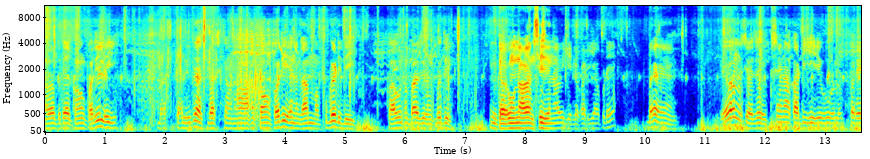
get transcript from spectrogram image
હવે બધા ઘઉં ભરી લઈ. બાસકા લીધા બાસકામાં ઘઉં ભરી અને ગામમાં પુગાડી દઈ. ઘઉં ને બાજુ બધું કે ઉનાળાની સિઝન આવી ગઈ એટલે વાડી આપણે બે રહેવાનું છે. હજુ શેણા કાઢીએ એવું અલગ કરે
